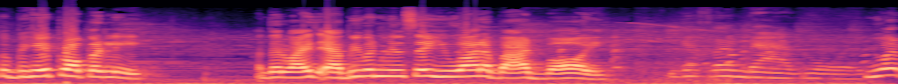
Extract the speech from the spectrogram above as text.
so behave properly otherwise everyone will say you are a bad boy bad boy.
